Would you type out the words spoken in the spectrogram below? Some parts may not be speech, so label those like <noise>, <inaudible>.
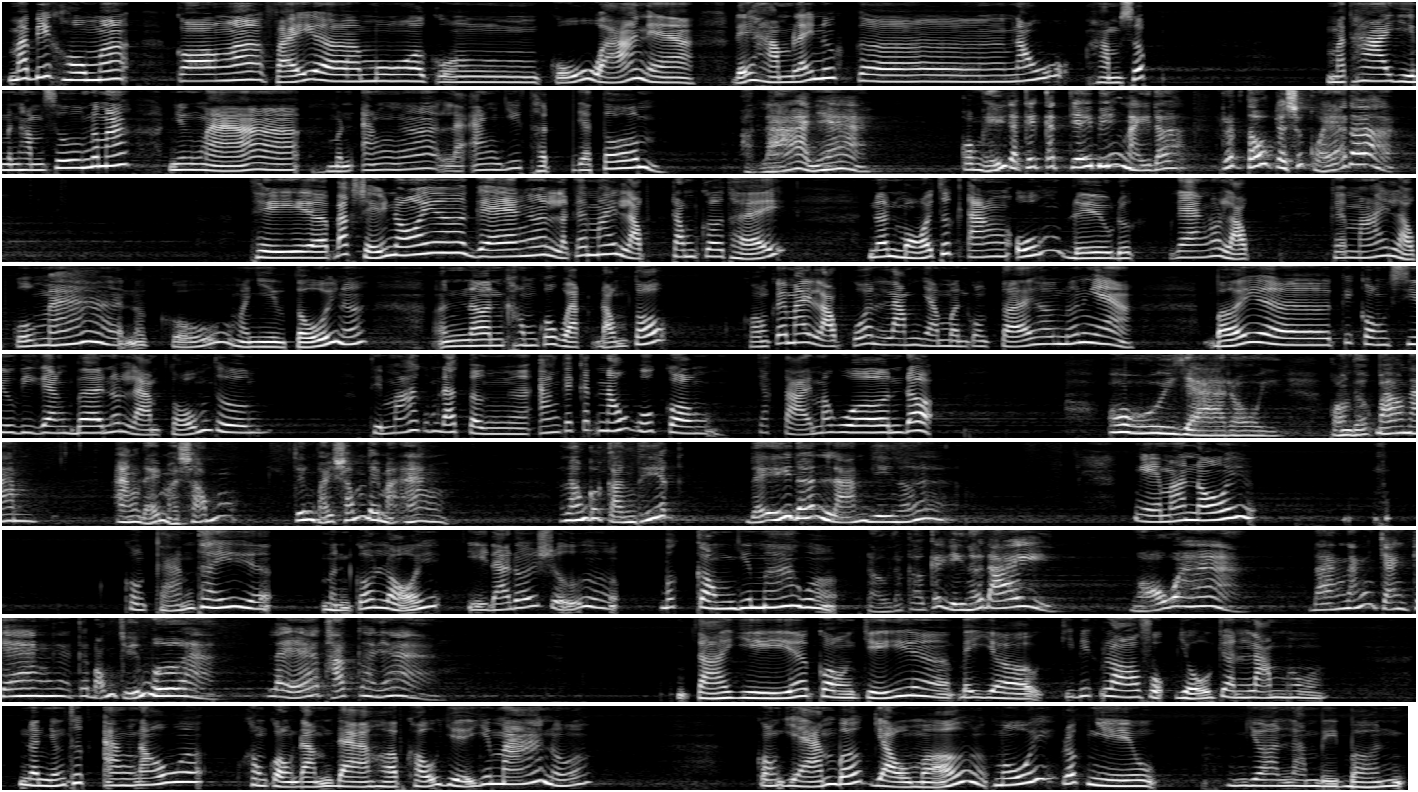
má biết hôm á con á phải ờ, mua cuồng củ quả nè để hầm lấy nước ờ, nấu hầm súp mà thay vì mình hầm xương đó má nhưng mà mình ăn á, là ăn với thịt và tôm À, à nha. Con nghĩ ra cái cách chế biến này đó, rất tốt cho sức khỏe đó. thì ờ, bác sĩ nói gan là cái máy lọc trong cơ thể nên mọi thức ăn uống đều được gan nó lọc. Cái máy lọc của má nó cũ mà nhiều tuổi nữa nên không có hoạt động tốt. Còn cái máy lọc của anh Lâm nhà mình còn tệ hơn nữa nha. Bởi ờ, cái con siêu vi gan B nó làm tổn thương thì má cũng đã từng ờ, ăn cái cách nấu của con chắc tại má quên đó Ôi già rồi, còn được bao năm. Ăn để mà sống, chứ không phải sống để mà ăn. Nó không có cần thiết, để ý đến làm gì nữa. nghe má nói con cảm thấy ờ, mình có lỗi vì đã đối xử bất công với má quá Trời đất ơi, cái gì nữa đây? Ngộ quá ha. Đang nắng chang chang, cái bỗng chuyển mưa à. Lẹ thật à nha. tại vì con chỉ ờ, bây giờ chỉ biết lo phục vụ cho anh Lâm không à. nên những thức ăn nấu không còn đậm đà hợp khẩu vị với má nữa con giảm bớt dầu mỡ muối rất nhiều do anh Lâm bị bệnh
